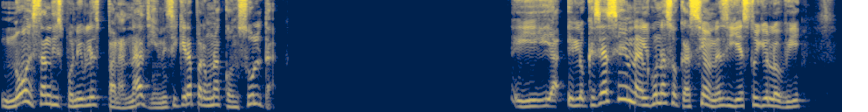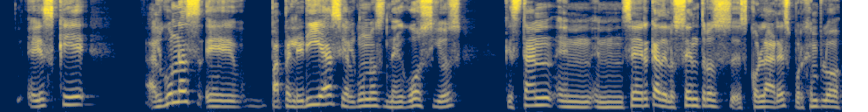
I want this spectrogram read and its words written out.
no están disponibles para nadie, ni siquiera para una consulta. Y, lo que se hace en algunas ocasiones, y esto yo lo vi, es que algunas eh, papelerías y algunos negocios que están en, cerca de los centros escolares, por ejemplo,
